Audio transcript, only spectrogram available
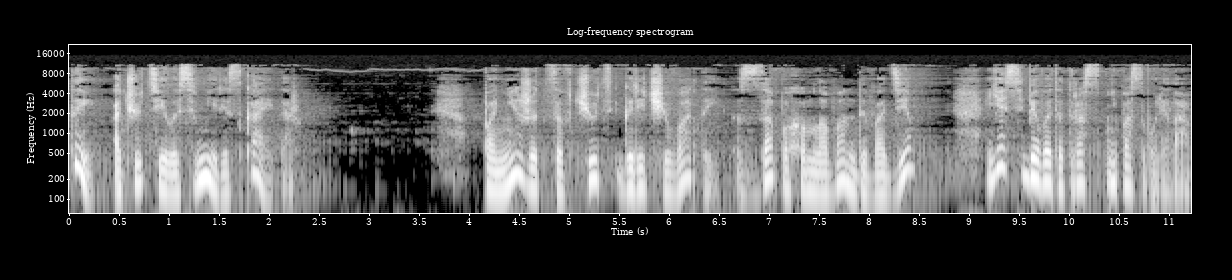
ты очутилась в мире Скайдер. Понежиться в чуть горячеватой с запахом лаванды воде я себе в этот раз не позволила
